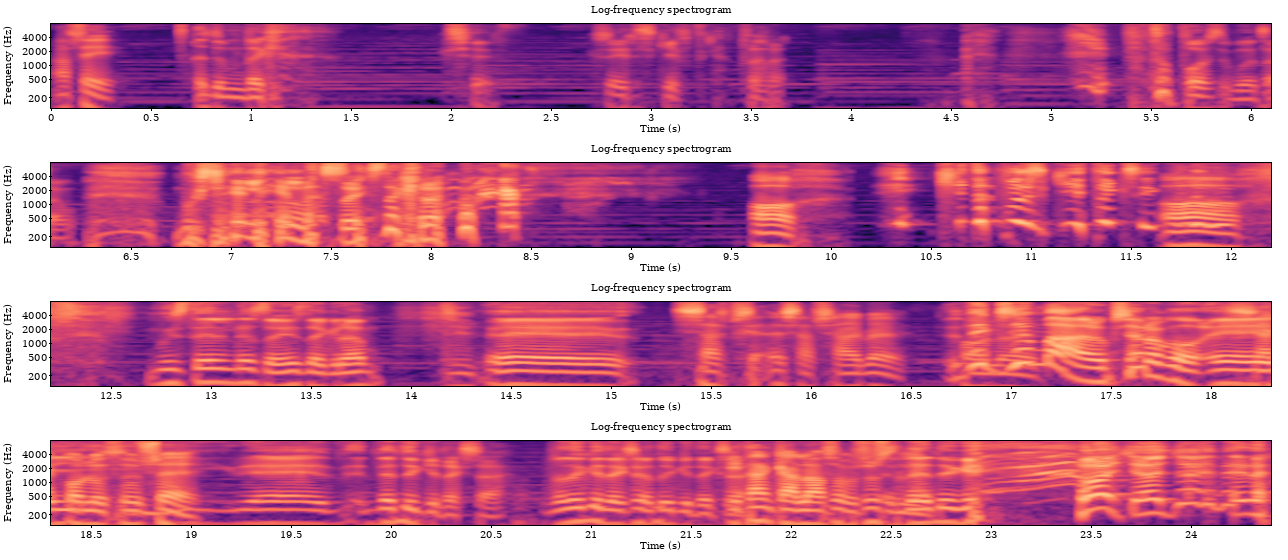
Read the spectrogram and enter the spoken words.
Αυτή. Εν τω μεταξύ. Ξέρεις, ξέρεις, σκέφτηκα τώρα. Θα το πω στην πότσα μου. Μου στέλνει ένα στο Instagram. Οχ. Κοίτα πώς κοίταξε. κοίτα. Οχ. Μου στέλνει ένα στο Instagram. Ε, Subscribe. Δεν ξέρω, μάλλον ξέρω εγώ. Ε, Σε ακολουθούσε; ε, δεν το κοίταξα. Δεν το κοίταξα, δεν το κοίταξα. Ήταν καλό αυτό που σου στείλε. Δεν το... κοι- όχι, όχι, όχι. δεν-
